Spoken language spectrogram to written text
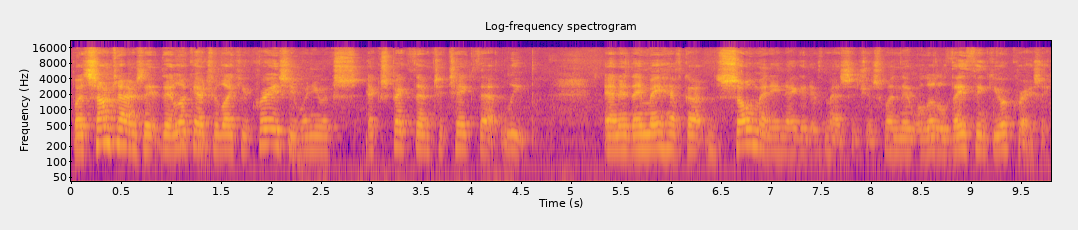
But sometimes they, they look at you like you're crazy when you ex- expect them to take that leap. And they may have gotten so many negative messages when they were little, they think you're crazy.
